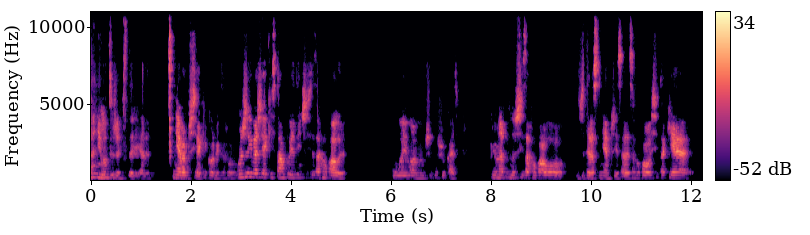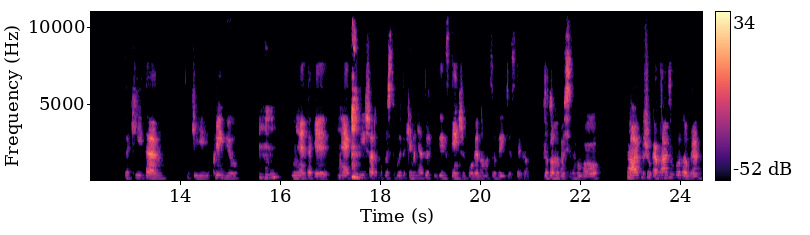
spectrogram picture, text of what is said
a nie mam dużo historii, ale nie wiem, czy się jakiekolwiek zachowały. Możliwe, że jakieś tam pojedyncze się zachowały. U mojej mamy muszę poszukać. Wiem na pewno się zachowało, że teraz nie wiem, czy jest, ale zachowało się takie, taki ten, taki preview. Mhm. Nie takie, nie jak klisza, tylko po prostu były takie miniaturki tych zdjęć, żeby było wiadomo, co wyjdzie z tego. To to chyba się zachowało. No, ale poszukam, no ale to było dobre.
